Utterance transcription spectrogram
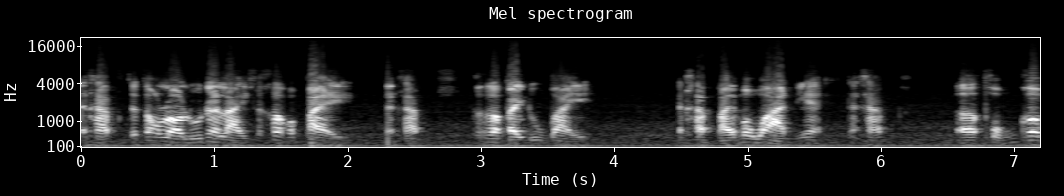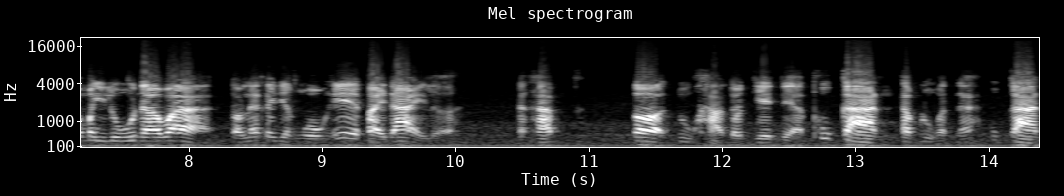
นะครับ จะต้องรอรุ่นอะไรก็เข้าไปนะครับ ก็ไปดูใบนะครับ ไปเมื่อวานเนี้ยนะครับเออผมก็ไม่รู้นะว่า ตอนแรกก็ยังงงเอ๊ไปได้เหรอนะครับ ก็ดูข่าวตอนเย็นเนี่ย ผู้การตำรวจนะ ผู้การ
